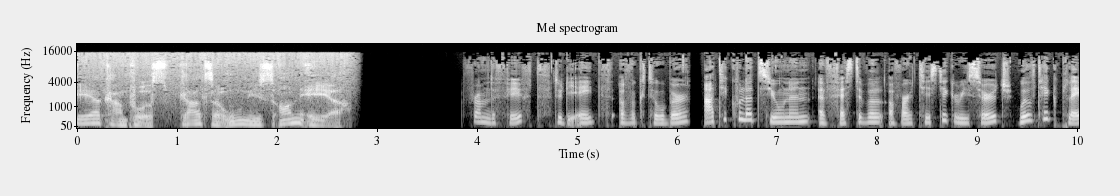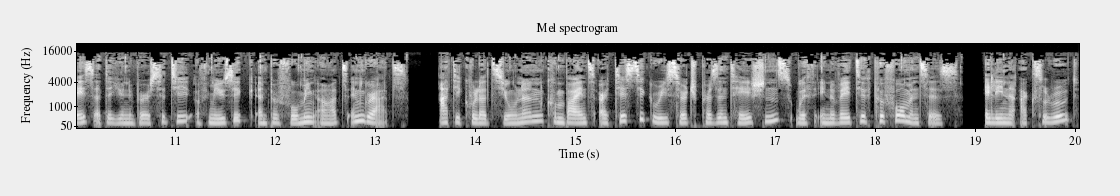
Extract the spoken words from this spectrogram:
Air Campus, Grazer Unis on Air. From the 5th to the 8th of October, ARTikulationen, a festival of artistic research, will take place at the University of Music and Performing Arts in Graz. ARTikulationen combines artistic research presentations with innovative performances. Elina Axelrod,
